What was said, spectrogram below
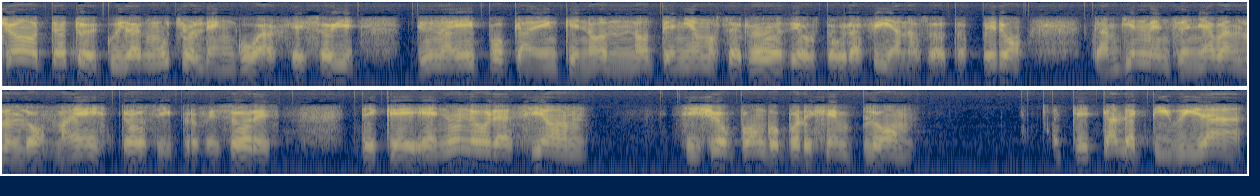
yo trato de cuidar mucho el lenguaje. Soy de una época en que no, no teníamos errores de ortografía nosotros, pero también me enseñaban lo- los maestros y profesores de que en una oración, si yo pongo, por ejemplo, que tal actividad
